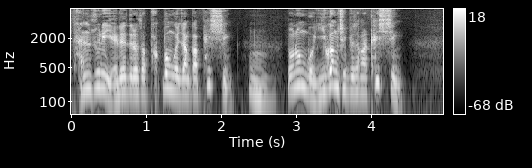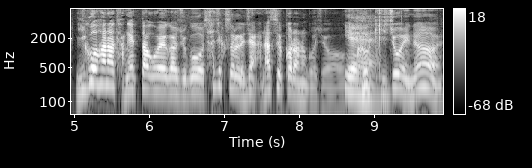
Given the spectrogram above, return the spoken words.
단순히 예를 들어서 박범계 장관 패싱 음. 또는 뭐 이광실 비서관 패싱 이거 하나 당했다고 해가지고 사직서를 내지 않았을 거라는 거죠. 예. 그 기조에는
